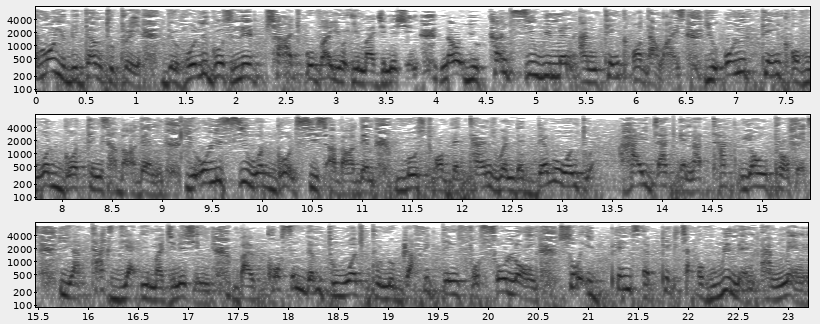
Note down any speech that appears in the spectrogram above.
the more you began to pray, the Holy Ghost laid charge over your imagination. Now you can't see women and think otherwise. You only think of what God thinks about them. You only see what God sees about them. Most of the times when the devil want to hijack and attack young prophets, he attacks their imagination by causing them to watch pornographic things for so long. So it paints a picture of women and men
